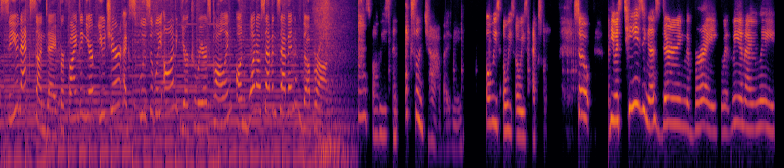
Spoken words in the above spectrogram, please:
See you next Sunday for Finding Your Future exclusively on Your Careers Calling on 1077 The Bronc. As always, an excellent job, I mean. Always, always, always excellent. So he was teasing us during the break with me and Eileen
